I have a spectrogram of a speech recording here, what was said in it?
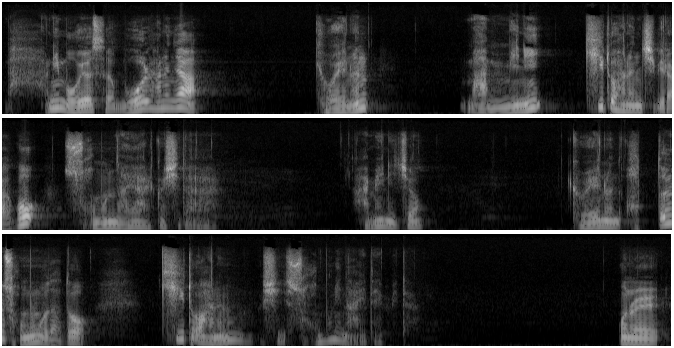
많이 모여서 뭘 하느냐? 교회는 만민이 기도하는 집이라고 소문나야 할 것이다. 아멘이죠. 교회는 어떤 소문보다도 기도하는 것이 소문이 나야 됩니다. 오늘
